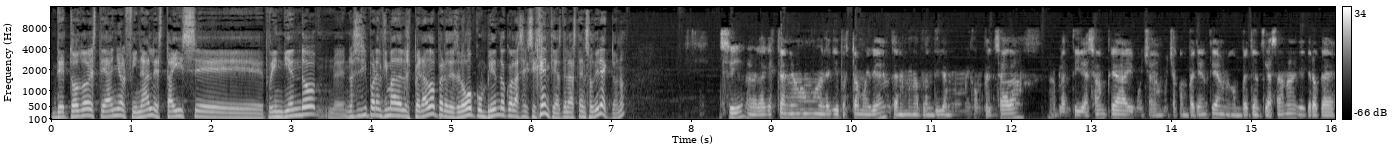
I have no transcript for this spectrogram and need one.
de todo este año al final estáis eh, rindiendo, eh, no sé si por encima de lo esperado, pero desde luego cumpliendo con las exigencias del ascenso directo, ¿no? Sí, la verdad que este año el equipo está muy bien, tenemos una plantilla muy, compensada, una plantilla es amplia y mucha mucha competencia, una competencia sana que creo que,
